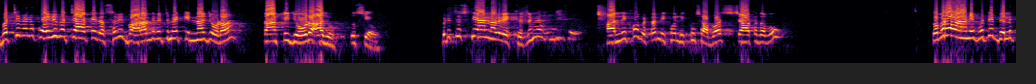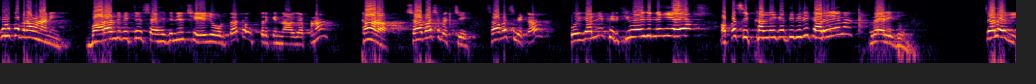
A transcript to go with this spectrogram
ਬੱਚੇ ਮੈਨੂੰ ਕੋਈ ਵੀ ਬੱਚਾ ਆ ਕੇ ਦੱਸੋ ਵੀ 12 ਦੇ ਵਿੱਚ ਮੈਂ ਕਿੰਨਾ ਜੋੜਾਂ ਤਾਂ ਕਿ ਜੋੜ ਆ ਜਾਓ ਤੁਸੀਂ ਆਓ। ਬੇਟੇ ਤੁਸੀਂ ਧਿਆਨ ਨਾਲ ਵੇਖਿਓ ਚੰਗਾ? ਹਾਂ ਲਿਖੋ। ਬੇਟਾ ਲਿਖੋ ਲਿਖੋ ਸ਼ਾਬਾਸ਼ ਚਾਕ ਦਵੋ। ਘਬਰਾਉਣਾ ਨਹੀਂ ਫਤਿਹ ਬਿਲਕੁਲ ਘਬਰਾਉਣਾ ਨਹੀਂ। 12 ਦੇ ਵਿੱਚ ਸਹਿਜ ਨੇ 6 ਜੋੜਤਾ ਤਾਂ ਉੱਤਰ ਕਿੰਨਾ ਆ ਗਿਆ ਆਪਣਾ? 18 ਸ਼ਾਬਾਸ਼ ਬੱਚੇ ਸ਼ਾਬਾਸ਼ ਬੇਟਾ। ਕੋਈ ਗੱਲ ਨਹੀਂ ਫਿਰ ਕਿਉਂ ਇਹ ਜੇ ਨਹੀਂ ਆਇਆ? ਆਪਾਂ ਸਿੱਖਣ ਲਈ ਗਤੀਵਿਧੀ ਕਰ ਰਹੇ ਹਾਂ ਨਾ? ਵੈਰੀ ਗੁੱਡ ਚਲੋ ਜੀ,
